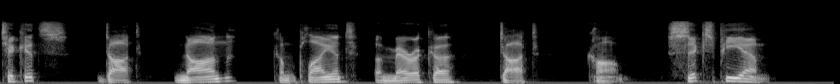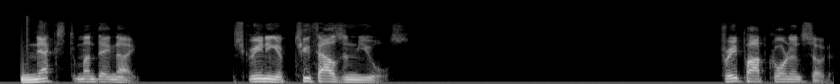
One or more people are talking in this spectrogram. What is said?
Tickets.noncompliantamerica.com. 6 p.m. next Monday night. Screening of 2,000 Mules. Free popcorn and soda.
